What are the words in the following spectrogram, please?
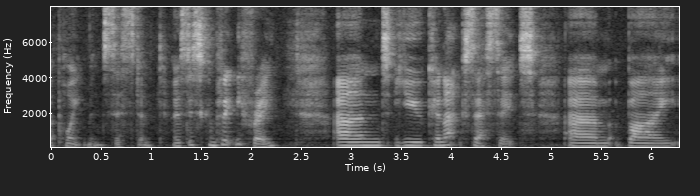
appointment system. And it's just completely free and you can access it um, by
